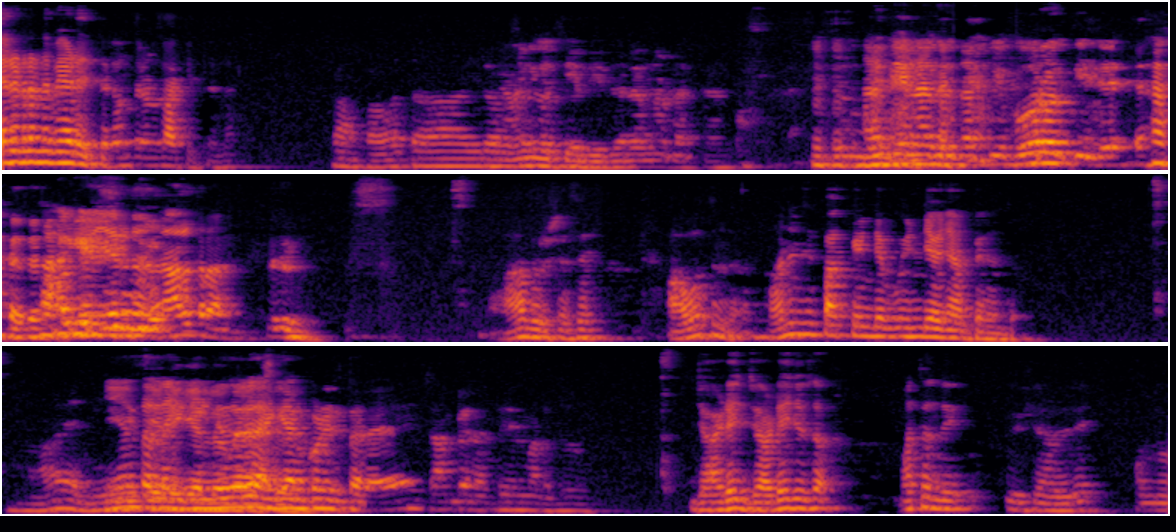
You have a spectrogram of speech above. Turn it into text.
ಎರಡರನ್ನ ರನ್ ಬೇಡ ಇತ್ತಲ್ಲ ಒಂದು ರನ್ ಸಾಕಿತ್ತಲ್ಲ. ಪಾಪ ಅವತ್ತ ಇರೋ ನನಗೆ ಬೋರ್ ಹೋಗ್ತಿದ್ರೆ ಹಾಗೆ ಆ ದೃಶ್ಯ ಸರ್ ಅವತ್ತು ನಾನು ಪಕ್ಕ ಇಂಡಿಯಾ ಇಂಡಿಯಾ ಚಾಂಪಿಯನ್ ಅಂತ. ಹಾಗೆ ಅನ್ಕೊಂಡಿರ್ತಾರೆ ಚಾಂಪಿಯನ್ ಅಂತ ಏನ್ ಮಾಡೋದು? ಜಾಡೇ ಜಡೇಜು ಸಹ ಮತ್ತೊಂದು ವಿಷಯ ಹೇಳಿದ್ರೆ ಒಂದು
